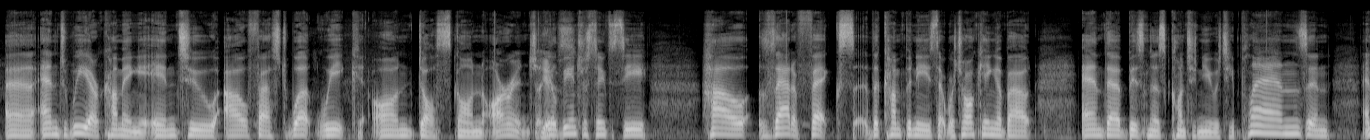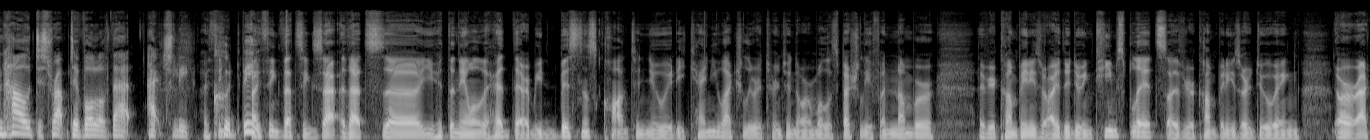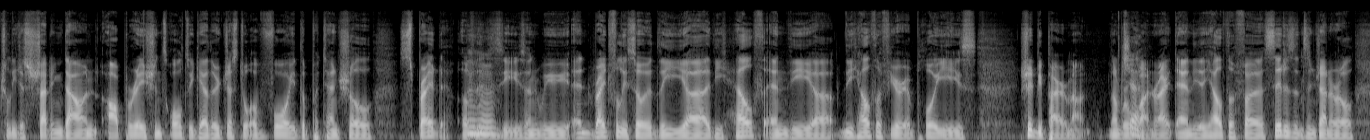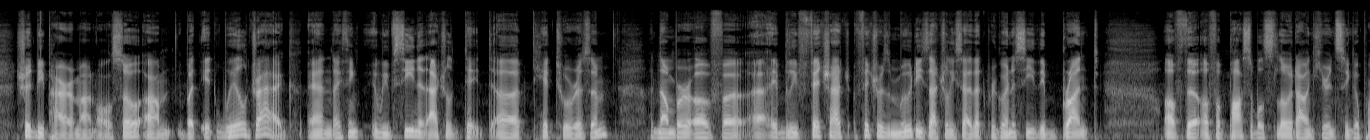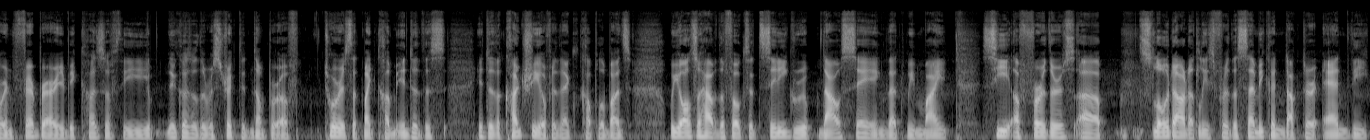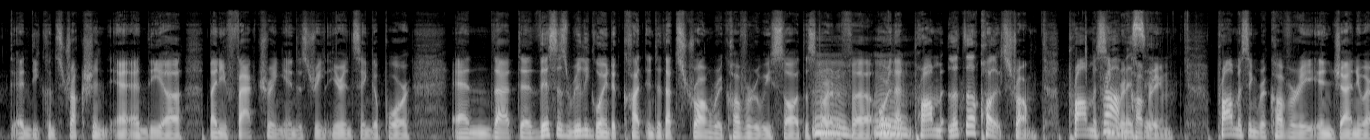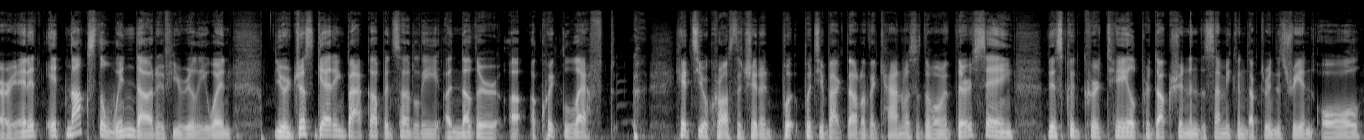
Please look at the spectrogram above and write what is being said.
Uh, and we are coming into our first work week on DORSCON Orange. It'll be interesting to see how that affects the companies that we're talking about and their business continuity plans and, and how disruptive all of that actually think, could be. I think that's exact. That's uh, you hit the nail on the head there. I mean, business continuity. Can you actually return to normal, especially if a number of your companies are either doing team splits, or if your companies are doing, or actually just shutting down operations altogether, just to avoid the potential spread of Mm-hmm. the disease. And we, and rightfully so, the uh, the health and the uh, the health of your employees should be paramount. Number Sure. one, right? And the health of uh, citizens in general should be paramount also. Um, but it will drag, and I think we've seen it actually t- uh, hit tourism. A number of, uh, I believe, Fitch, act- Fitch and Moody's actually said that we're going to see the brunt of the of a possible slowdown here in Singapore in February because of the because of the restricted number of tourists that might come into this into the country over the next couple of months. We also have the folks at Citigroup now saying that we might see a further uh, slowdown, at least for the semiconductor and the and the construction and the uh, manufacturing industry here in Singapore, and that uh, this is really going to cut into that strong recovery we saw at the start of uh, or that prom. Let's not call it strong, promising, Promising. recovery promising recovery in January. And it, it knocks the wind out, if you really, when you're just getting back up and suddenly another, uh, a quick left hits you across the chin and put, puts you back down on the canvas at the moment. They're saying this could curtail production in the semiconductor industry and all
